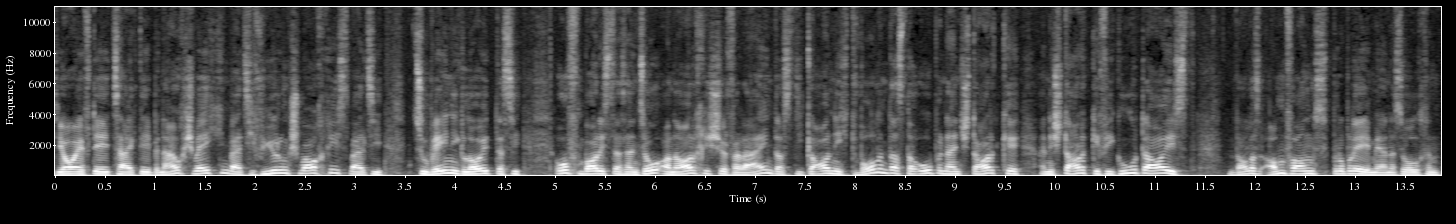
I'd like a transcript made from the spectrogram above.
Die AfD zeigt eben auch Schwächen, weil sie führungsschwach ist, weil sie zu wenig Leute, dass sie, offenbar ist das ein so anarchischer Verein, dass die gar nicht wollen, dass da oben ein starke, eine starke Figur da ist. Und alles Anfangsprobleme einer solchen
